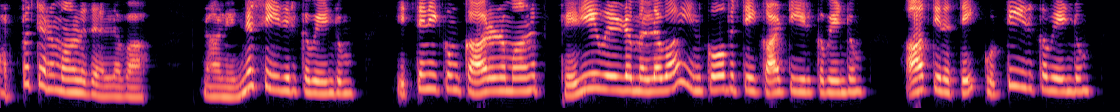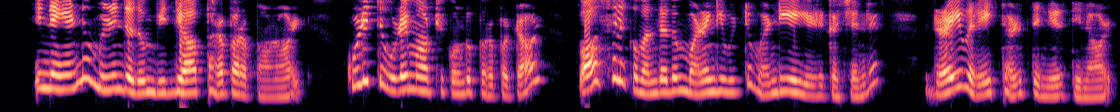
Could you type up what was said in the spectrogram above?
அற்பத்தனமானது அல்லவா? நான் என்ன செய்திருக்க வேண்டும்? இத்தனைக்கும் காரணமான பெரியவரிடம் அல்லவா என் கோபத்தை காட்டியிருக்க வேண்டும்? ஆத்திரத்தை கொட்டி இருக்க வேண்டும்? இந்த எண்ணம் விழுந்ததும் வித்யா பரபரப்பானாள். குளித்து உடைமாற்றிக் கொண்டு புறப்பட்டாள். வாசலுக்கு வந்ததும் வழங்கிவிட்டு வண்டியை இழுக்கச் சென்று டிரைவரை தடுத்து நிறுத்தினாள்.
